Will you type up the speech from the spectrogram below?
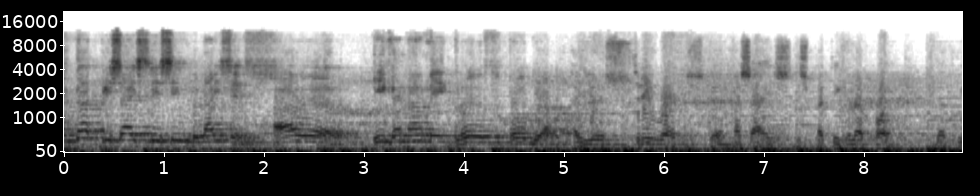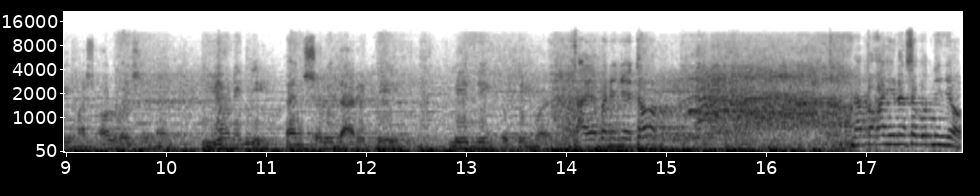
And that precisely symbolizes our economic growth program. I use three words to emphasize this particular point that we must always remain unity and solidarity leading to teamwork. Kaya ba ninyo ito? Napakahina sagot ninyo.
